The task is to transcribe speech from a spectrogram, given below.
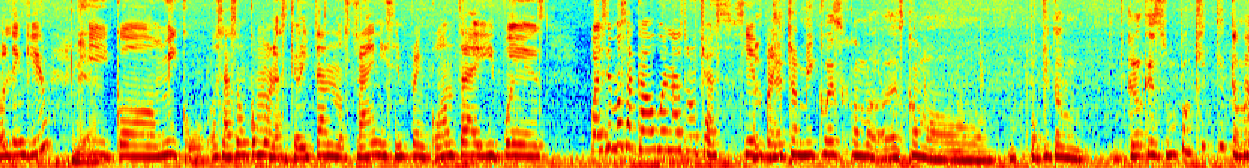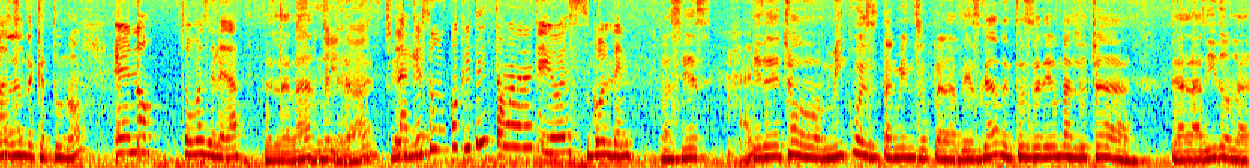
Golden Gear Yeah. y con Miku, o sea, son como las que ahorita nos traen y siempre en contra y pues pues hemos sacado buenas luchas siempre. De hecho, Mico es como, es como un poquito, creo que es un poquitito más, Más- grande que tú, ¿no? eh, no, somos de la edad. De la edad. ¿Son de la edad? Sí, La que es un poquitito más grande que yo es Golden. Así es. Así. Y de hecho, Mico es también súper arriesgada, entonces sería una lucha de alarido la,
